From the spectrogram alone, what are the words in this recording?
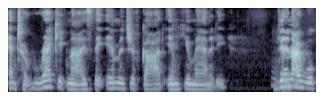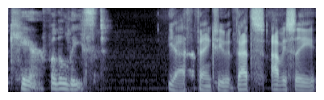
and to recognize the image of God in humanity, then hmm. I will care for the least. Yeah, thank you. That's obviously,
